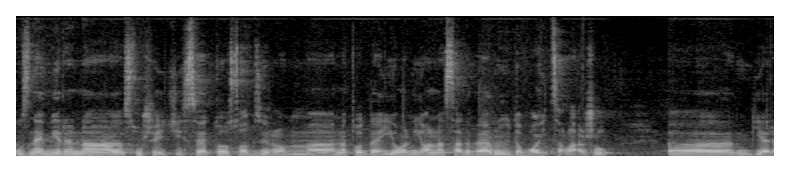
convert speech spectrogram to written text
uznemirena slušajući sve to s obzirom na to da i on i ona sada veruju da obojica lažu. Jer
